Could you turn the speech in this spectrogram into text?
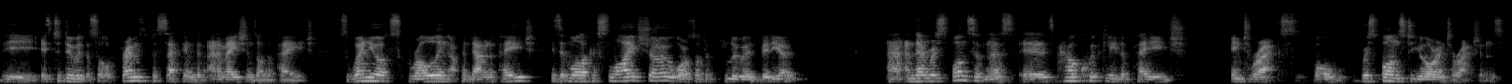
the is to do with the sort of frames per second of animations on the page. So when you're scrolling up and down the page, is it more like a slideshow or a sort of fluid video? Uh, and then responsiveness is how quickly the page interacts or responds to your interactions.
